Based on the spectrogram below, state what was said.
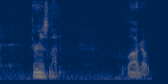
There is none. Log out.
